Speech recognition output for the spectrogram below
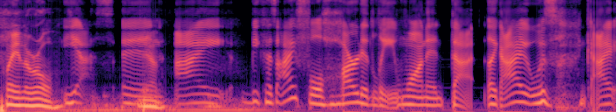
Playing the role. Yes, and Yeah. I because I full-heartedly wanted that. Like I was like I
